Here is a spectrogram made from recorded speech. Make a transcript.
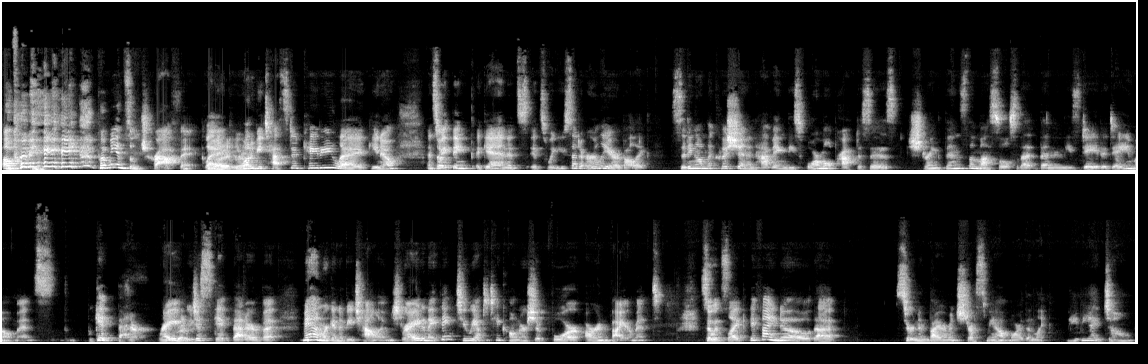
Oh, put me put me in some traffic. Like Right, you right. want to be tested, Katie? Like, you know? And so I think again, it's it's what you said earlier about like sitting on the cushion and having these formal practices strengthens the muscle so that then in these day-to-day moments we get better, right? Right. We just get better. But man, we're gonna be challenged, right? And I think too, we have to take ownership for our environment. So it's like if I know that certain environments stress me out more than like maybe I don't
